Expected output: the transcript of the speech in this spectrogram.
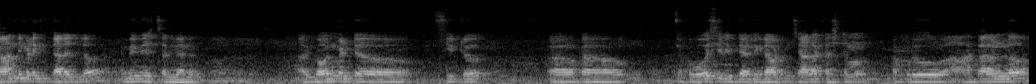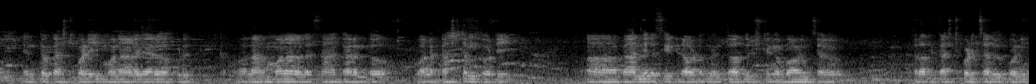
గాంధీ మెడికల్ కాలేజ్లో ఎంబీబీఎస్ చదివాను. గవర్నమెంట్ సీటు ఒక ఒక ఓసీ విద్యార్థికి రావడం చాలా కష్టము. అప్పుడు ఆ కాలంలో ఎంతో కష్టపడి మా నాన్నగారు అప్పుడు వాళ్ళ అమ్మ నాన్నల సహకారంతో వాళ్ళ కష్టంతో గాంధీలో సీట్ రావడం ఎంతో అదృష్టంగా భావించాను. తర్వాత కష్టపడి చదువుకొని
